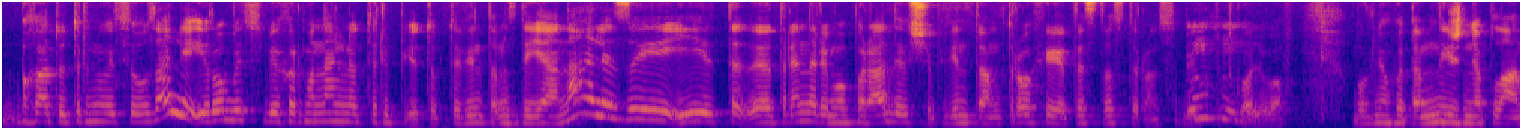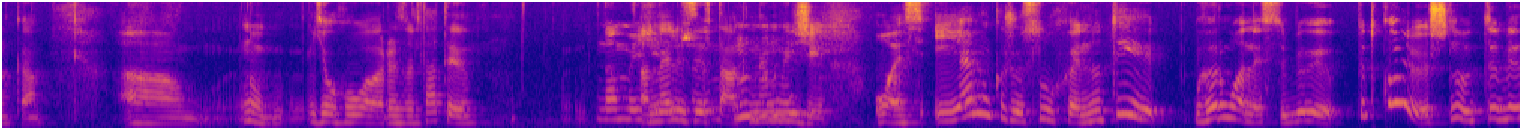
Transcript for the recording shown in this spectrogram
Багато тренується у залі і робить собі гормональну терапію. Тобто він там здає аналізи, і е, тренер йому порадив, щоб він там трохи тестостерон собі Мгм. підколював, бо в нього там нижня планка. А, ну, його результати На межі аналізів так на межі. Ось, і я йому кажу: слухай, ну ти гормони собі підкорюєш, ну тобі,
